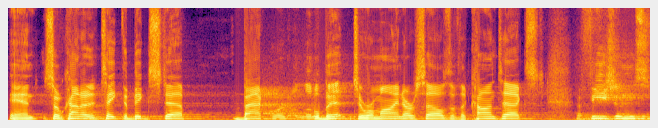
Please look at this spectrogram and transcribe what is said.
And so, kind of to take the big step backward a little bit to remind ourselves of the context, Ephesians,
